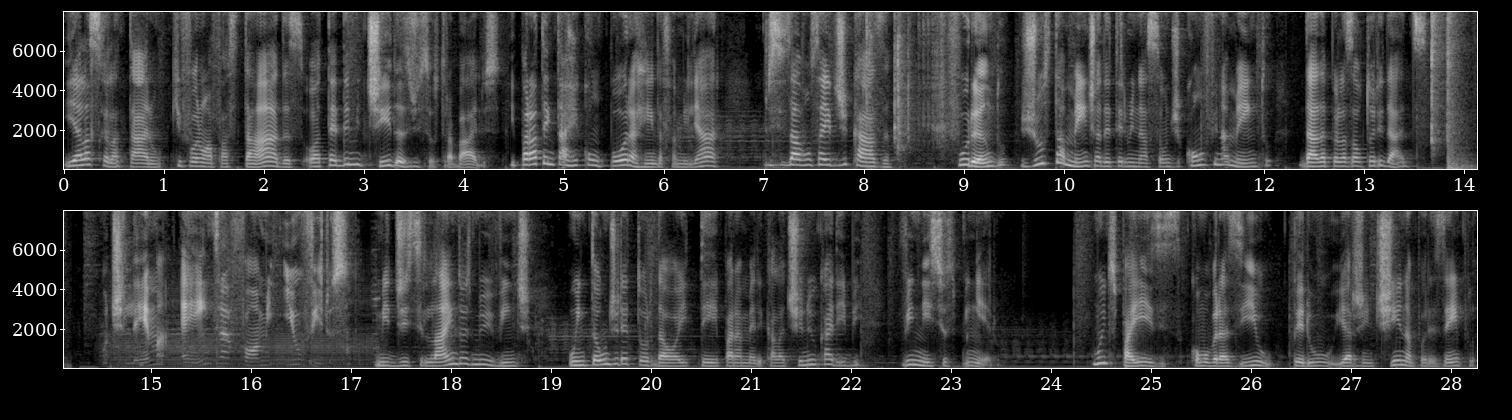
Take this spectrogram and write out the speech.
E elas relataram que foram afastadas ou até demitidas de seus trabalhos e, para tentar recompor a renda familiar, precisavam sair de casa, furando justamente a determinação de confinamento dada pelas autoridades. O dilema é entre a fome e o vírus, me disse lá em 2020 o então diretor da OIT para a América Latina e o Caribe, Vinícius Pinheiro. Muitos países, como Brasil, Peru e Argentina, por exemplo,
